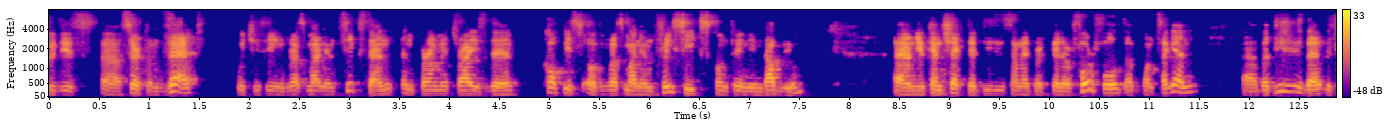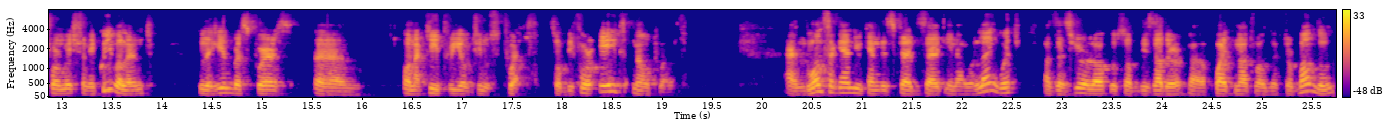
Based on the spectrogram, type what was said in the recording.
to this uh, certain Z, which is in Grassmannian 610, and parameterize the copies of Grassmannian 36 contained in W. And you can check that this is an hyperkähler fourfold once again, uh, but this is the deformation equivalent to the Hilbert squares um, on a K3 of genus 12. So before 8, now 12. And once again, you can describe Z in our language as the zero locus of this other uh, quite natural vector bundle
